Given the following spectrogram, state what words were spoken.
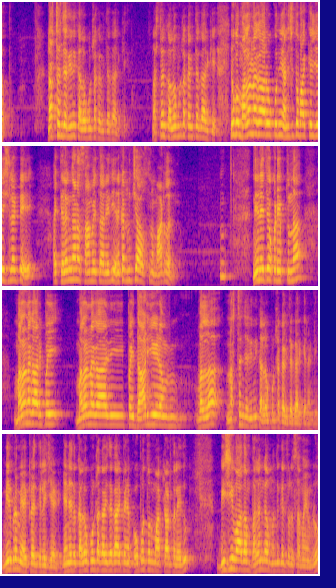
తప్పు. నష్టం జరిగింది కల్వకుంట్ల కవిత గారికే. నష్టం కల్వకుంట్ల కవిత గారికి. ఇక మల్లన్న గారు కొన్ని అనుచిత వ్యాఖ్యలు చేసిలంటే అది తెలంగాణ సామెత అనేది వెనకటి నుంచి వస్తున్న మాటలని నేనైతే ఒకటి చెప్తున్నా మల్లన్న గారిపై మల్లన్న గారిపై దాడి చేయడం వల్ల నష్టం జరిగింది కల్వకుంట్ల కవిత గారికేనండి. మీరు కూడా మీ అభిప్రాయం తెలియజేయండి. నేను ఏదో కల్వకుంట్ల కవిత గారిపైన కోపంతో మాట్లాడతలేదు. బీసీ వాదం బలంగా ముందుకెళ్తున్న సమయంలో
